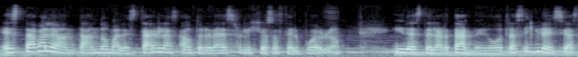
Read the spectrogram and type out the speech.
estaba levantando malestar en las autoridades religiosas del pueblo, y desde el altar de otras iglesias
